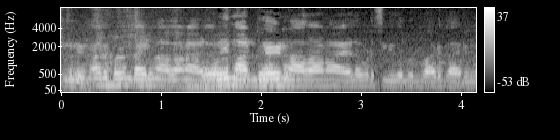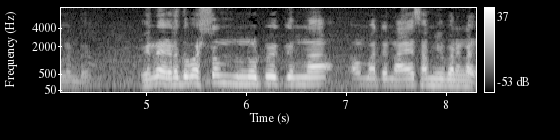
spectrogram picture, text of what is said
സുനിൽകുമാർ ഇവിടെ ഉണ്ടായിരുന്ന ആളാണ്. ആളുകൾ ഈ നാട്ടിലായിരുന്ന ആളാണ്. അയാൾ ഇവിടെ ചെയ്ത ഒരുപാട് കാര്യങ്ങളുണ്ട്. പിന്നെ ഇടതുപക്ഷം മുന്നോട്ട് വെക്കുന്ന മറ്റേ നയ സമീപനങ്ങൾ.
